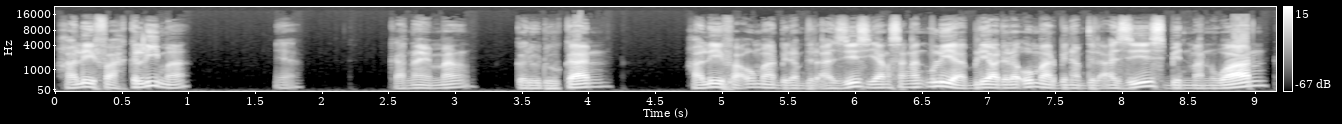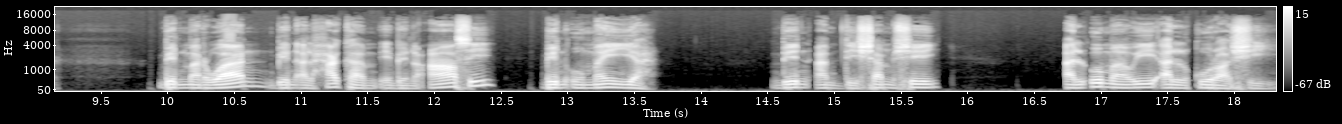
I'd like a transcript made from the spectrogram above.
khalifah kelima ya. Karena memang kedudukan Khalifah Umar bin Abdul Aziz yang sangat mulia. Beliau adalah Umar bin Abdul Aziz bin Manwan bin Marwan bin Al-Hakam ibn Asi bin Umayyah bin Abdi Syamsi Al-Umawi Al-Qurashi.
